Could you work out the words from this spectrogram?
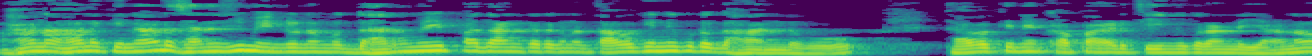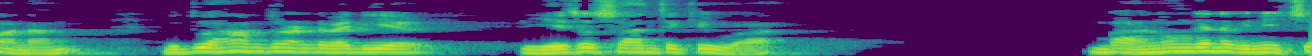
අහන අහන කෙනාට සැනසීම ඉන්න නමුත් ධර්මයේ පදම් කරගෙන තව කෙනෙකුට ගහන්න හෝ තව කෙනෙක් අපායට තීන්දුව කරන්න යනවා නම් බුදුහාමුදුරන්ට වැඩිය යේසුස් වහන්සේ කිව්වා උඹ අනුන් ගැන විනිශ්චය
